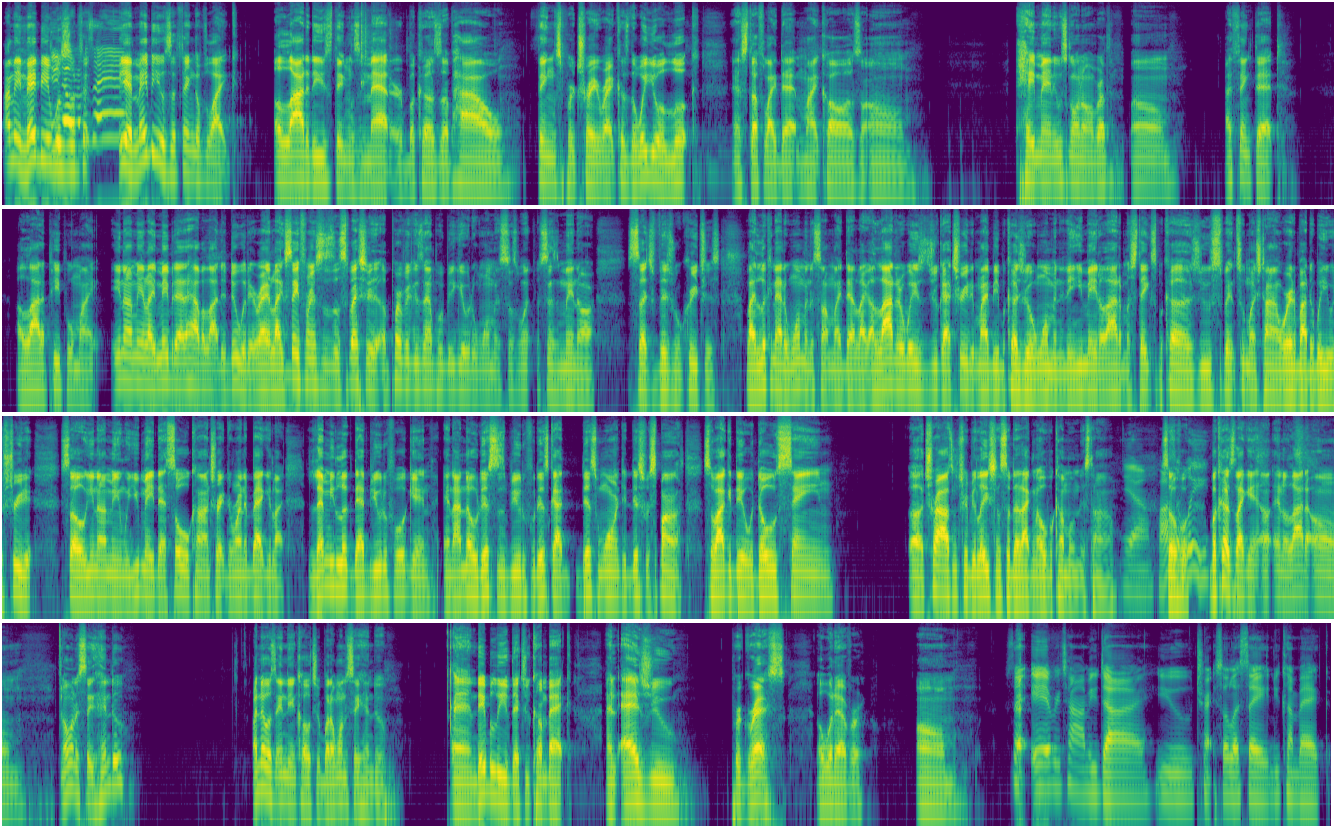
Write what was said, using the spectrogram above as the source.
I mean, maybe it you was. know a what I'm? Yeah, maybe it was a thing of like a lot of these things matter because of how things portray, right? Because the way you'll look and stuff like that might cause. um Hey, man, what's going on, brother? Um, I think that a lot of people might, you know what I mean? Like maybe that'll have a lot to do with it, right? Like say for instance, especially a perfect example would be to give with a woman since since men are such visual creatures. Like looking at a woman or something like that. Like a lot of the ways that you got treated might be because you're a woman, and then you made a lot of mistakes because you spent too much time worried about the way you was treated. So you know what I mean? When you made that soul contract to run it back, you're like, let me look that beautiful again, and I know this is beautiful. This got this warranted this response, so I could deal with those same uh, trials and tribulations so that I can overcome them this time. Yeah, So possibly. for, because like in, uh, in a lot of um, I want to say Hindu. I know it's Indian culture, but I want to say Hindu, and they believe that you come back, and as you progress or whatever, um, so every time you die, you tra- so let's say you come back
